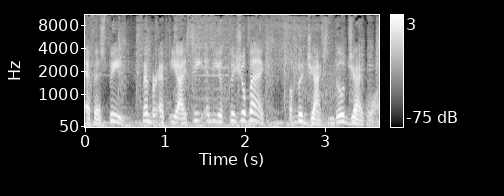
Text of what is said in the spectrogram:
FSB, member FDIC, and the official bank of the Jacksonville Jaguars.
